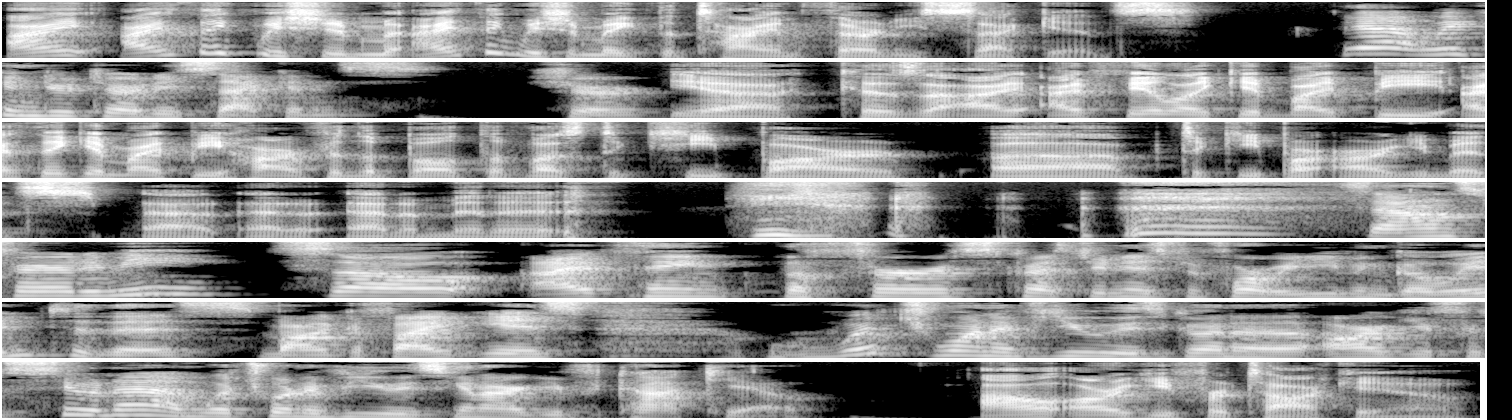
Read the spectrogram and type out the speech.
I, I think we should I think we should make the time thirty seconds. Yeah, we can do thirty seconds. Sure. Yeah, because I, I feel like it might be I think it might be hard for the both of us to keep our uh to keep our arguments at at, at a minute. Yeah. Sounds fair to me. So I think the first question is before we even go into this manga fight is which one of you is going to argue for Suna and which one of you is going to argue for Takeo? I'll argue for Takeo.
